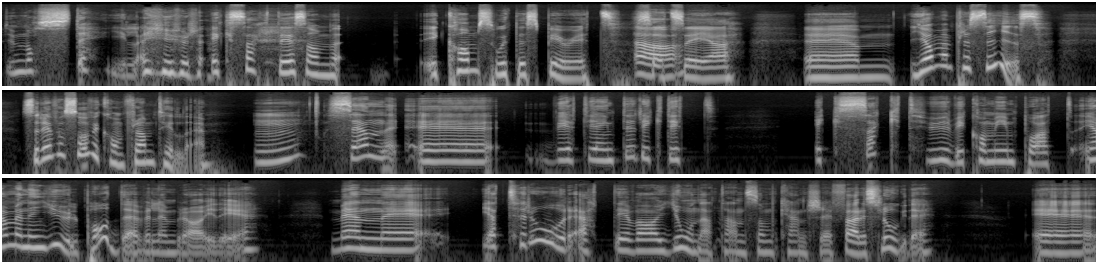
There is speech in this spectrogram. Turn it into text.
Du måste gilla julen. Exakt, det som it comes with the spirit ja. så att säga. Um, ja men precis. Så det var så vi kom fram till det. Mm. Sen eh, vet jag inte riktigt exakt hur vi kom in på att ja, men en julpodd är väl en bra idé. Men eh, jag tror att det var Jonathan som kanske föreslog det. Eh,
